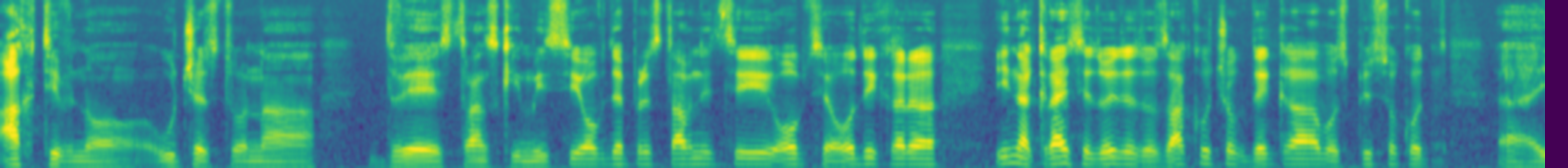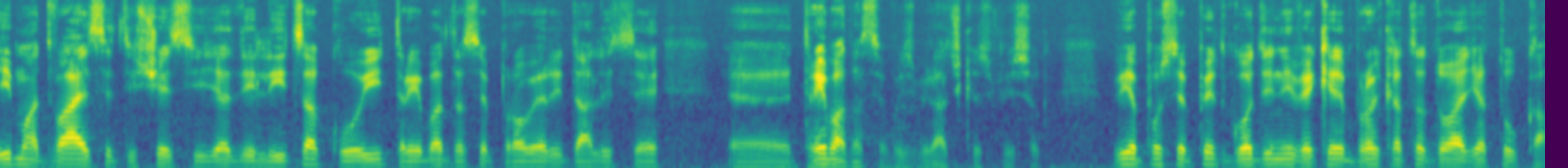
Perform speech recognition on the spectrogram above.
активно учество на две странски мисии овде представници, опција Одикара и на крај се дојде до заклучок дека во списокот е, има 26.000 лица кои треба да се провери дали се е, треба да се во избирачкиот список. Вие после пет години веќе бројката доаѓа тука.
